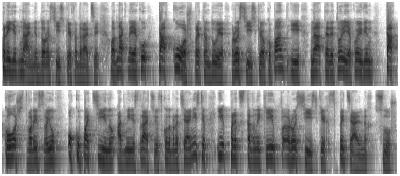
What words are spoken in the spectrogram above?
приєднання до Російської Федерації, однак на яку також претендує російський окупант, і на території якої він також створив свою окупаційну адміністрацію з колабораціоністів і представників російських спеціальних служб.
